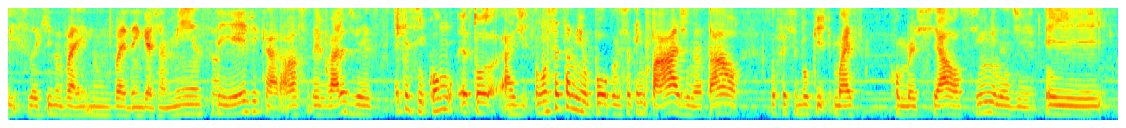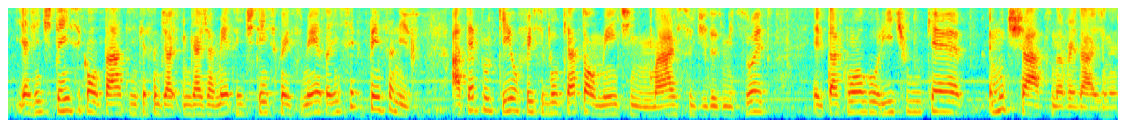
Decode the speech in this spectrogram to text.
isso daqui não vai não vai dar engajamento. Teve, cara, nossa, teve várias vezes. É que assim, como eu tô. Você também um pouco, você tem página e tal, no Facebook mais comercial, assim, né? De, e, e a gente tem esse contato em questão de engajamento, a gente tem esse conhecimento, a gente sempre pensa nisso. Até porque o Facebook atualmente, em março de 2018, ele tá com um algoritmo que é, é muito chato, na verdade, né?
